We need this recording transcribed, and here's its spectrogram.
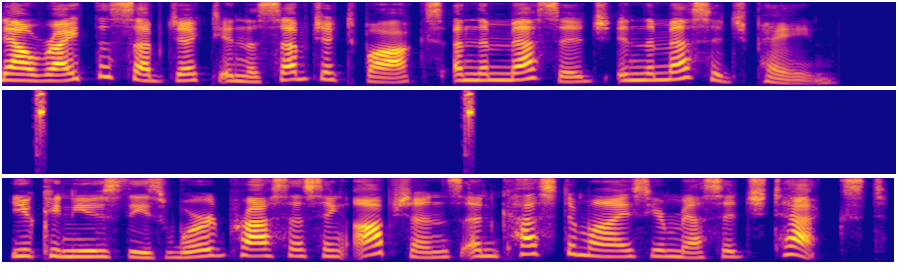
Now write the subject in the subject box and the message in the message pane. You can use these word processing options and customize your message text.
